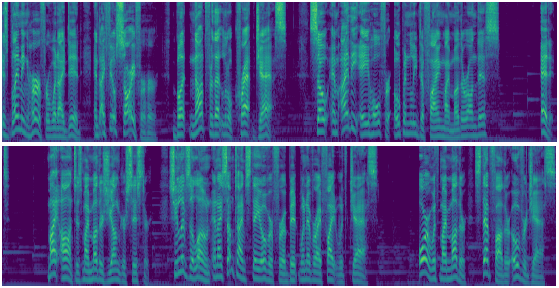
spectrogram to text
is blaming her for what I did, and I feel sorry for her, but not for that little crap Jas. So, am I the a hole for openly defying my mother on this? Edit. My aunt is my mother's younger sister. She lives alone, and I sometimes stay over for a bit whenever I fight with Jas. Or with my mother, stepfather, over Jas.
